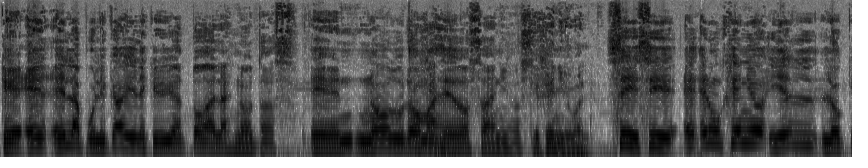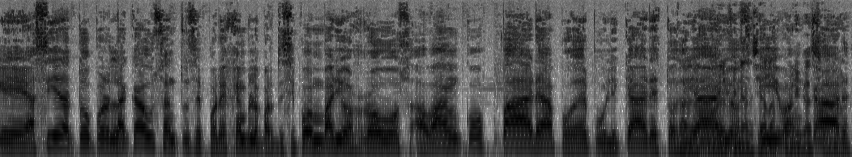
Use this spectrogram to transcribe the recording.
Que él, él la publicaba y él escribía todas las notas. Eh, no duró Qué más genio. de dos años. Qué genio igual. Sí, sí, e- era un genio y él lo que hacía era todo por la causa, entonces por ejemplo participó en varios robos a bancos para poder publicar estos Para poder diarios financiar y bancar.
